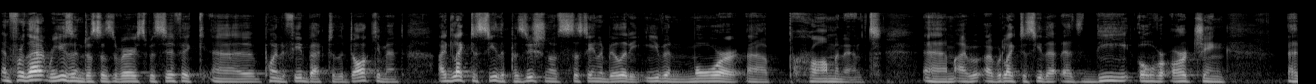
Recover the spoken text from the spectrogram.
And for that reason, just as a very specific uh, point of feedback to the document, I'd like to see the position of sustainability even more uh, prominent. Um, I, would like to see that as the overarching uh,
